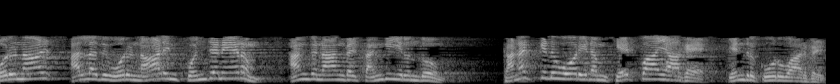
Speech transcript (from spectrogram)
ஒரு நாள் அல்லது ஒரு நாளின் கொஞ்ச நேரம் அங்கு நாங்கள் தங்கியிருந்தோம். கணக்கிடுவோரிடம் கேட்பாயாக என்று கூறுவார்கள்.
